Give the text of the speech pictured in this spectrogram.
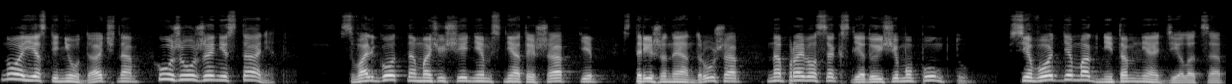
Ну а если неудачно, хуже уже не станет. С вольготным ощущением снятой шапки стриженный Андруша направился к следующему пункту. Сегодня магнитом не отделаться,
